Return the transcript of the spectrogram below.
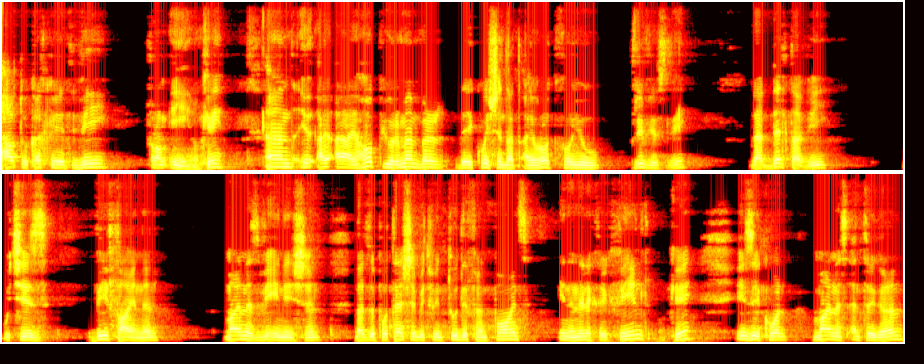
how to calculate V from E, okay? And I, I hope you remember the equation that I wrote for you previously, that delta V, which is V final minus V initial, that's the potential between two different points in an electric field, okay, is equal minus integral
